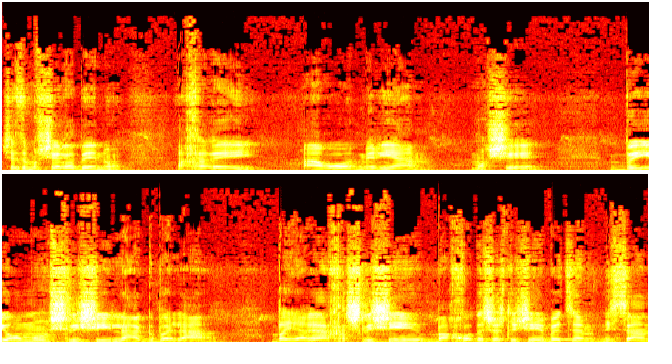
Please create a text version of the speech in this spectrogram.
שזה משה רבנו, אחרי אהרון, מרים, משה, ביום שלישי להגבלה, בירח השלישי, בחודש השלישי, בעצם ניסן,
